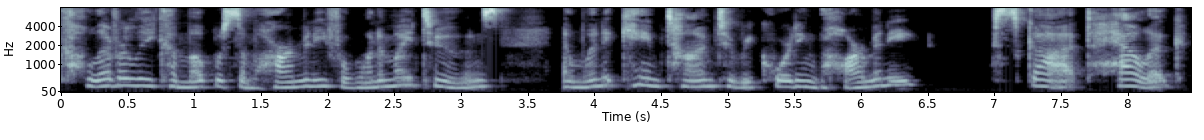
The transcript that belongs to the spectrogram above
cleverly come up with some harmony for one of my tunes. And when it came time to recording the harmony, Scott Halleck,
